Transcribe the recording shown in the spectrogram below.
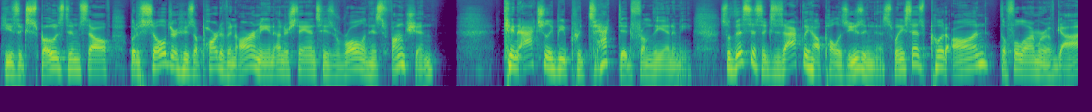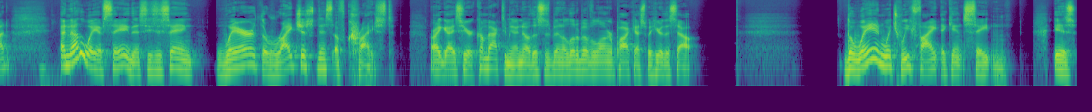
He's exposed himself. But a soldier who's a part of an army and understands his role and his function can actually be protected from the enemy. So, this is exactly how Paul is using this. When he says put on the full armor of God, another way of saying this is he's saying, Wear the righteousness of Christ. All right, guys, here, come back to me. I know this has been a little bit of a longer podcast, but hear this out. The way in which we fight against Satan is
